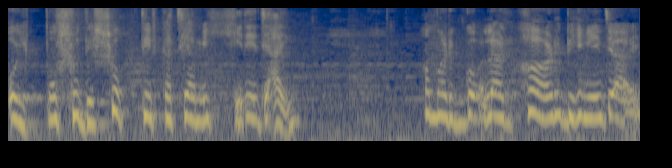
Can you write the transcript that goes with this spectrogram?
ওই পশুদের শক্তির কাছে আমি হেরে যাই। আমার গলার হাড় ভেঙে যায়।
